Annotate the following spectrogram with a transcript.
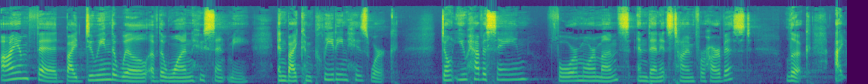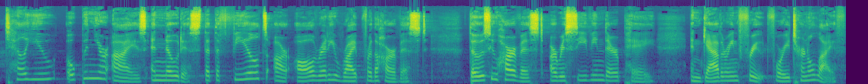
I am fed by doing the will of the one who sent me and by completing his work. Don't you have a saying? Four more months, and then it's time for harvest? Look, I tell you, open your eyes and notice that the fields are already ripe for the harvest. Those who harvest are receiving their pay and gathering fruit for eternal life,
